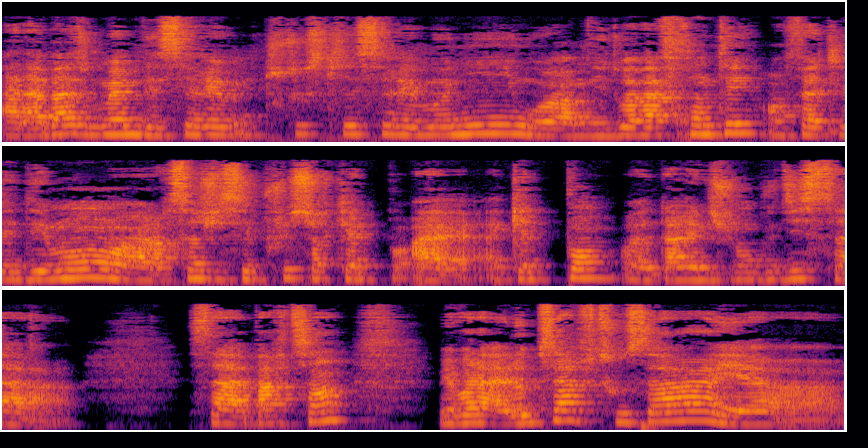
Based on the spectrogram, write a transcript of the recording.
à la base, ou même des cérémonies, tout ce qui est cérémonie, où ils doivent affronter en fait les démons. Alors ça, je sais plus sur quel à, à quel pan de la religion bouddhiste ça ça appartient. Mais voilà, elle observe tout ça et euh,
